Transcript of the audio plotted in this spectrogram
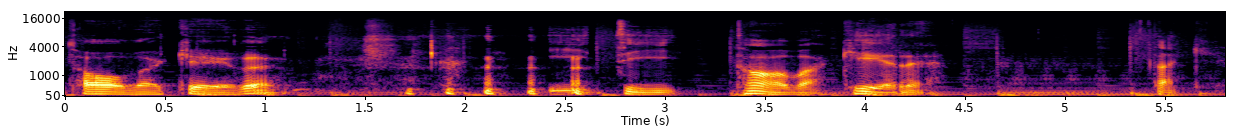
Tavakere. E.T. Tava Kere. Tack.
